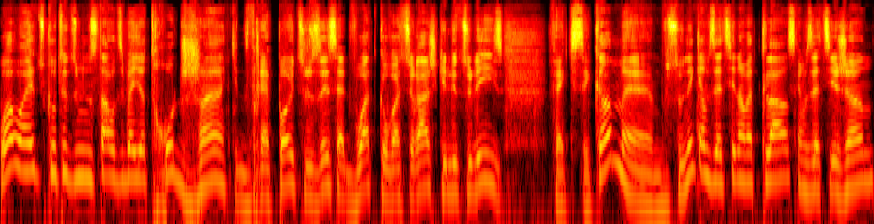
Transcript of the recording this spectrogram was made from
Ouais, ouais, du côté du ministère, on dit, ben, il y a trop de gens qui ne devraient pas utiliser cette voie de covoiturage qui l'utilisent. Fait que c'est comme, euh, vous vous souvenez quand vous étiez dans votre classe, quand vous étiez jeune,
